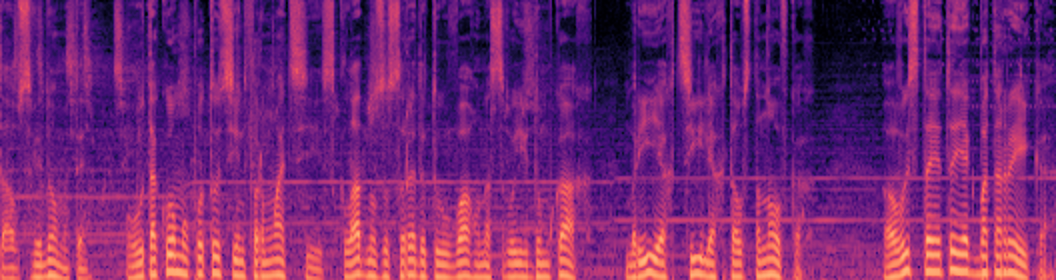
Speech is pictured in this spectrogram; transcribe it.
та усвідомити. У такому потоці інформації складно зосередити увагу на своїх думках, мріях, цілях та установках. Ви стаєте як батарейка,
